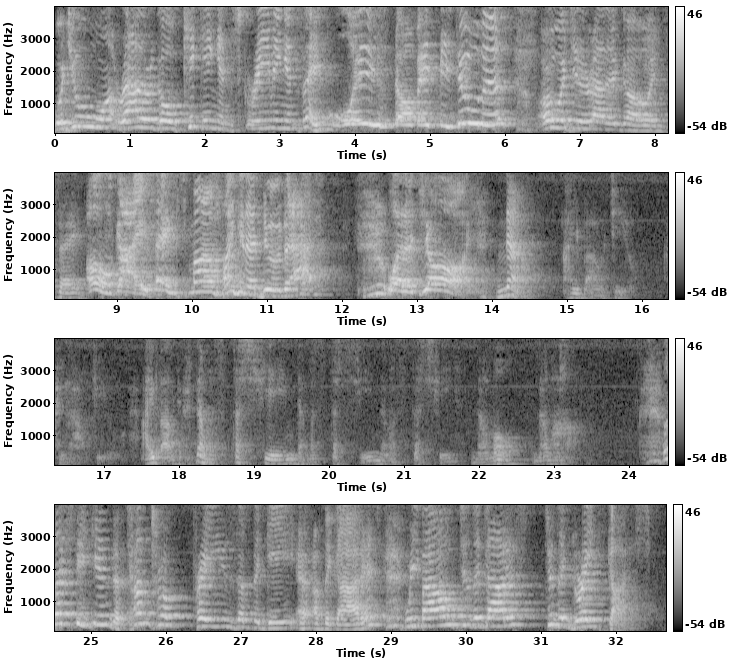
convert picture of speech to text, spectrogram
Would you want, rather go kicking and screaming and say, please don't make me do this? Or would you rather go and say, oh, guy, thanks, mom, I'm going to do that? What a joy. Now, I bow. I bowed. Namastashi, Namastashi, Namastashi, Namo Namaha. Let's begin the tantra praise of the, uh, of the goddess. We bow to the goddess, to the great goddess,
